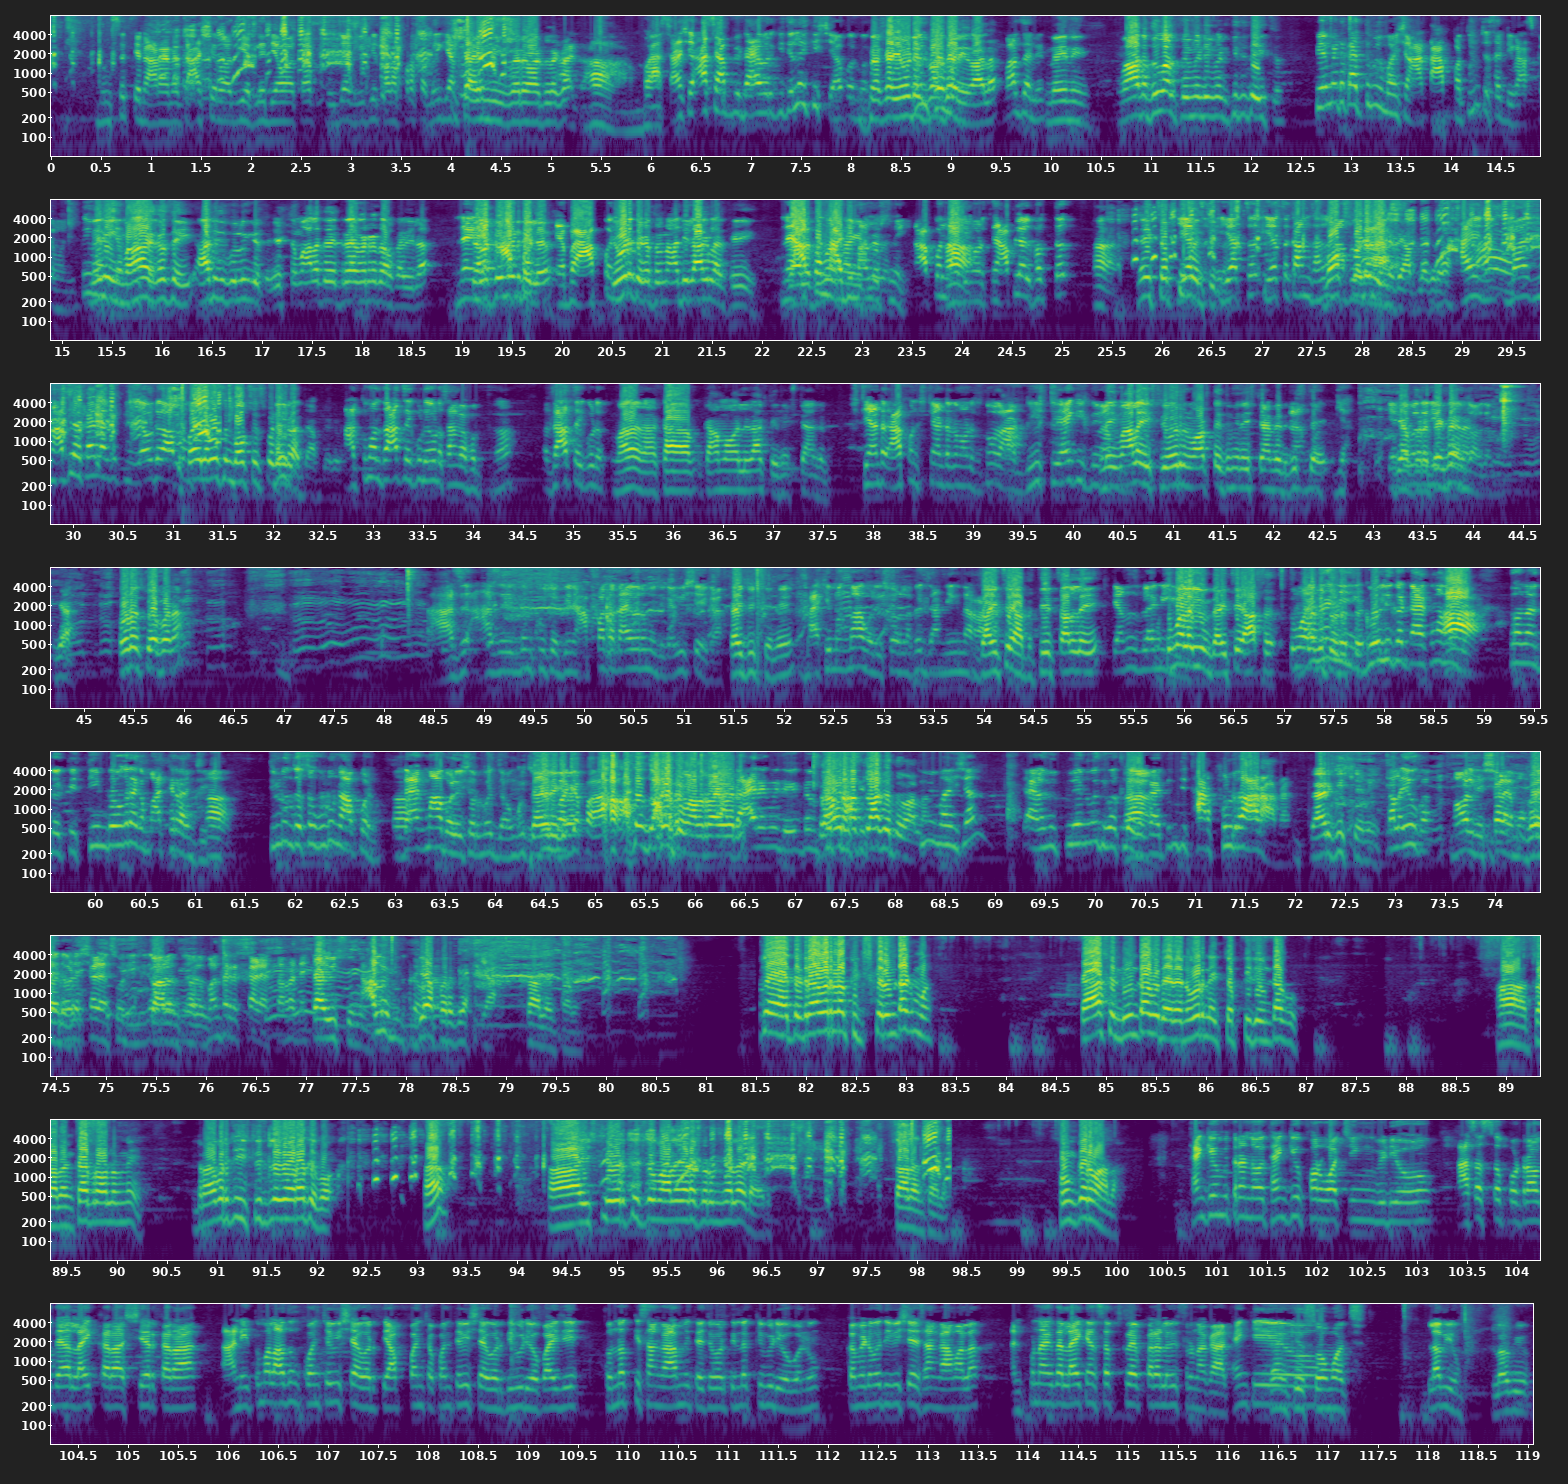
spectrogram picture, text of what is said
मग सत्यनारायणाचा आशीर्वाद घेतले देवाचा. पूजा विधी थोडा प्रसाद घ्या. काय नाही बरं वाटलं का? हा बस असे असे आपले ड्रायव्हर किती लय किशी आपण मग. नका एवढेच बाद झाले मला. पास झाले. नाही नाही. मग आता तुम्हाला पेमेंट पेमेंट किती द्यायचं? पेमेंट काय तुम्ही म्हणशा? आता आपण तुमच्यासाठी वाचका म्हणजे? तुम्ही नाही नाही म्हणशाल. मला कसं आहे आधीच बोलून घेतो. एक तर मला त्या ड्रायव्हरने धोका दिला नाही त्याला नाही, पेमेंट आपण- दिलं. आपण एवढंच आहे का? तो आधी लागला ते. नाही आपण तुम्हाला आधी सांगितलं. माणूस नाही. आपण हा. आधी माणूस नाही. आपल्याला फक्त हा नाही चपटी याच म्हणतील. याचं याचं काम झालं ना आपल्याला. पडेल ना ते आपल्याकडे. आहे ना बस मग आपल्याला काय लागत नाही एवढं आपण पहिल्यापासून बॉक्सेस पडेल राहते आपल्याकडे आता तुम्हाला जायचंय कुठे एवढं सांगा फक्त हा? जायचंय कुठं मला ना का कामावाले लागते स्टँडर्ड स्टँडर्ड आपण स्टँडर्ड माणूस तुम्हाला हिस्ट्री ऐकली की नाही मला हिस्ट्री वरून वाटतंय तुम्ही स्टँडर्ड दिसतंय घ्या. घ्या याच्याबद्दल परत एक एकदा बोलून ना. जाऊ द्या मग. घ्या थोडंच पेपर ना आज आज एकदम खुश होती आप्पाचा ड्रायव्हर म्हणजे काय विषय आहे का? काही दिसते नाही. बाकी मग महाबळेश्वरला कधी जा निघणार? जायचंय आता ते चाललंय. त्याच प्लॅनिंग तुम्हाला घेऊन जायचंय असं. तुम्हाला बी थोडस टाक मग. हा. तुम्हाला ते तीन डोंगर आहे का माथेरानची? हा. तिकडून जसं उडून आपण डायरेक्ट महाबळेश्वर मध्ये जाऊन. असंच लागत मला ड्रायव्हर डायरेक्ट म्हणजे एकदम ड्रायव्हर हात लागत मला. तुम्ही म्हणशाल त्याला मी प्लेन मध्ये बसलो काय? तुमची थार फुल राहणार आता. विषय नाही. चला येऊ का? मावाला शाळ्या. एवढ्या शाळ्या सोडली चालेल, चालेल. बंधाऱ्यात शाळ्या चालल्या. काय विषय नाही. आलो मी घ्या परत या. चालेल चालेल. तर ड्रायव्हरला फिक्स करून टाक मग. काय असेल देऊन टाकू त्याला वरून एक चपटी देऊन टाकू. हा चालेल काय प्रॉब्लेम नाही. ड्रायव्हरची हिस्ट्रीतले जोरात आहे भाऊ. हा? हा हिस्ट्रीवरतीच तो मला एवढा करून गेला डायरेक्ट चालेल चालेल. फोन कर मला थँक्यू मित्रांनो thank you for watching video असाच सपोर्ट राहू द्या लाईक करा शेअर करा. आणि तुम्हाला अजून कोणत्या विषयावरती आपणच्या कोणत्या विषयावरती व्हिडिओ पाहिजे तो नक्की सांगा. आम्ही त्याच्यावरती नक्की व्हिडिओ बनवू. कमेंटमध्ये विषय सांगा आम्हाला. आणि पुन्हा एकदा लाईक अँड सबस्क्राईब करायला विसरू नका. Thank you thank you so much love you love you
